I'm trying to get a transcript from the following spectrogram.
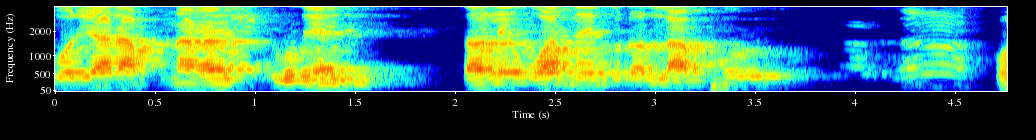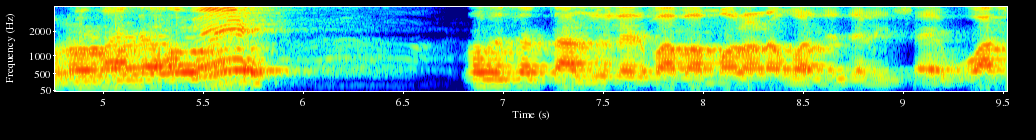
করি আর আপনারা শুনেন, তাহলে ওয়াজে কোনো লাভ হবে? কোনো ফায়দা হবে? প্রফেসর তাজুলের বাবা মৌলানা ওয়াজেদ আলী সাহেব ওয়াজ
